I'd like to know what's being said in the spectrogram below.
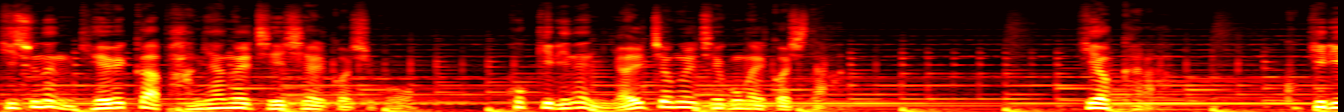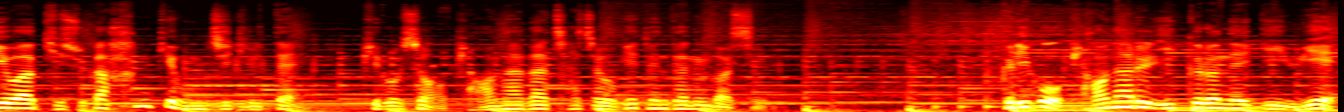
기수는 계획과 방향을 제시할 것이고 코끼리는 열정을 제공할 것이다. 기억하라. 코끼리와 기수가 함께 움직일 때 비로소 변화가 찾아오게 된다는 것을. 그리고 변화를 이끌어내기 위해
